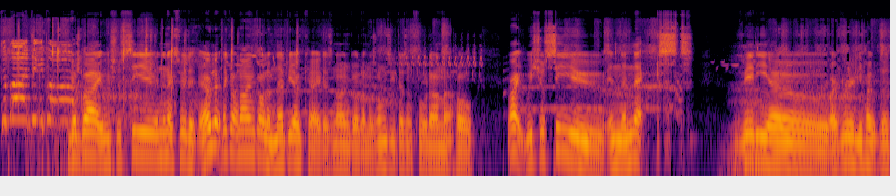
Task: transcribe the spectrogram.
Goodbye, people. Goodbye. We shall see you in the next video. Oh, look, they got an iron golem. They'll be okay. There's an iron golem as long as he doesn't fall down that hole. Right, we shall see you in the next video. I really hope the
